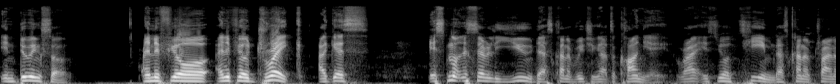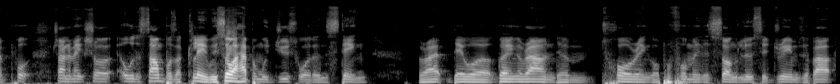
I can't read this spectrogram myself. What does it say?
in doing so. And if you're and if you're Drake, I guess it's not necessarily you that's kind of reaching out to Kanye, right? It's your team that's kind of trying to put trying to make sure all the samples are clear. We saw what happened with Juice WRLD and Sting right? They were going around um, touring or performing the song "Lucid Dreams" about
